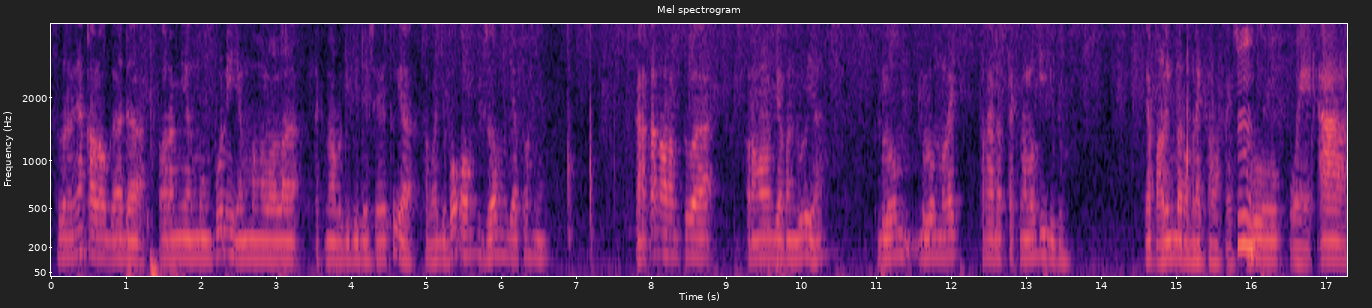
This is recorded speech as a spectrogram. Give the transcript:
sebenarnya kalau gak ada orang yang mumpuni yang mengelola teknologi di desa itu ya sama aja bohong, zong jatuhnya. Karena kan orang tua orang-orang zaman dulu ya belum belum melek terhadap teknologi gitu. Ya paling baru melek sama Facebook, WA. ya kan?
